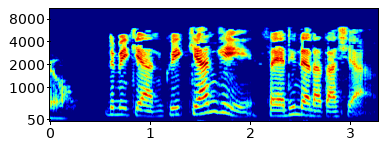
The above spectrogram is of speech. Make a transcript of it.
Ayo. Demikian Quick Kiangi, saya Dinda Natasha.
